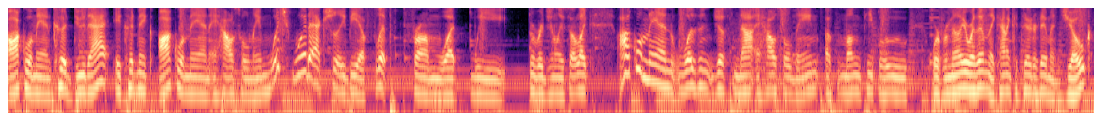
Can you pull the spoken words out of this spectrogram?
Aquaman could do that. It could make Aquaman a household name, which would actually be a flip from what we originally saw. Like Aquaman wasn't just not a household name among people who were familiar with him. They kind of considered him a joke.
